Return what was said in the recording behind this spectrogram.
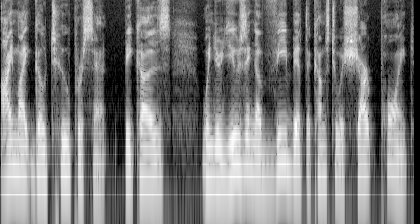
I might go two percent because when you're using a V bit that comes to a sharp point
